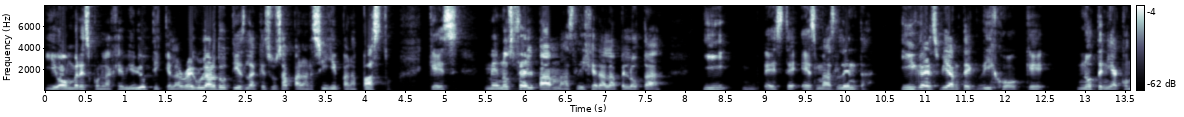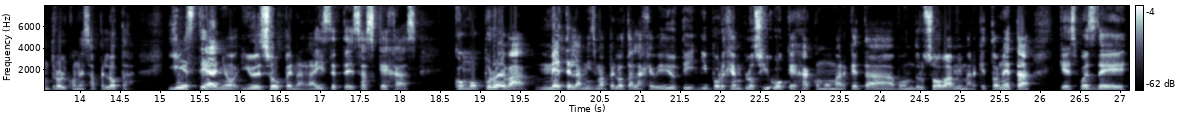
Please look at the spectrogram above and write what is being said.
y hombres con la heavy duty, que la regular duty es la que se usa para arcilla y para pasto, que es menos felpa, más ligera la pelota y este, es más lenta. Y Swiatek dijo que no tenía control con esa pelota. Y este año US Open, a raíz de esas quejas, como prueba, mete la misma pelota a la heavy duty. Y por ejemplo, si hubo queja como Marqueta Bondrusova, mi marquetoneta, que después de,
